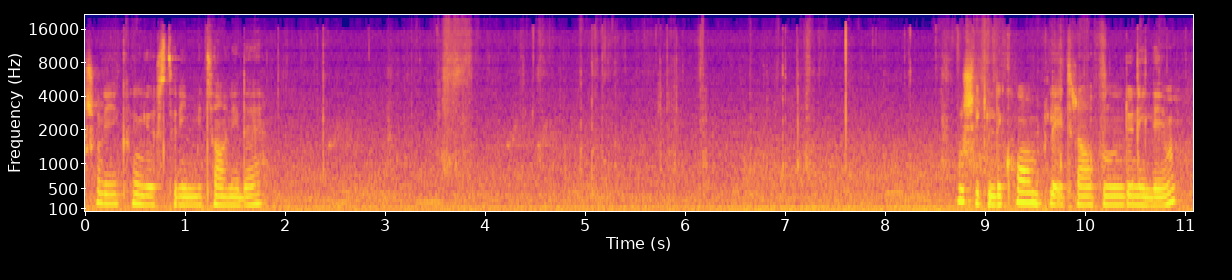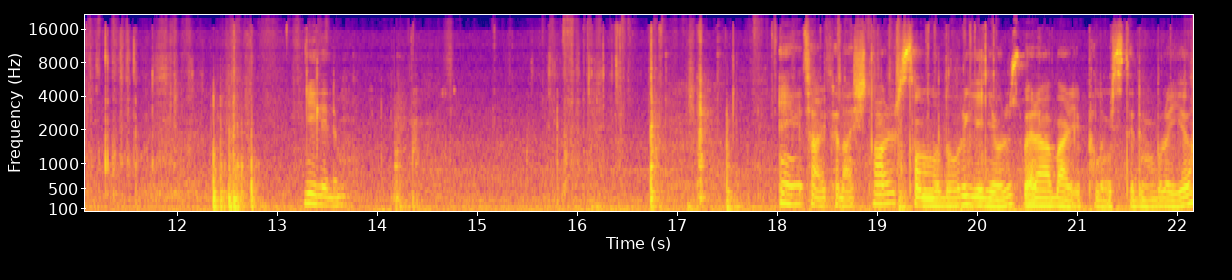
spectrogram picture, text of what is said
Şöyle yakın göstereyim bir tane de. Bu şekilde komple etrafını dönelim. Gelelim. Evet arkadaşlar sonuna doğru geliyoruz. Beraber yapalım istedim burayı.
